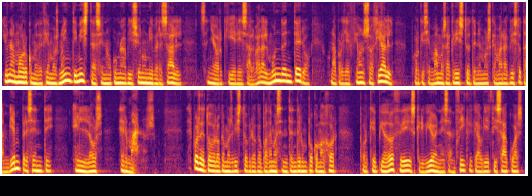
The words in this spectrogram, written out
y un amor, como decíamos, no intimista, sino con una visión universal. Señor quiere salvar al mundo entero, una proyección social, porque si amamos a Cristo tenemos que amar a Cristo también presente en los hermanos. Después de todo lo que hemos visto, creo que podemos entender un poco mejor por qué Pío XII escribió en esa encíclica Aurietis Aquas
